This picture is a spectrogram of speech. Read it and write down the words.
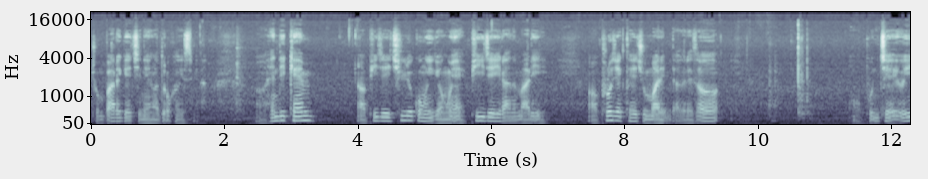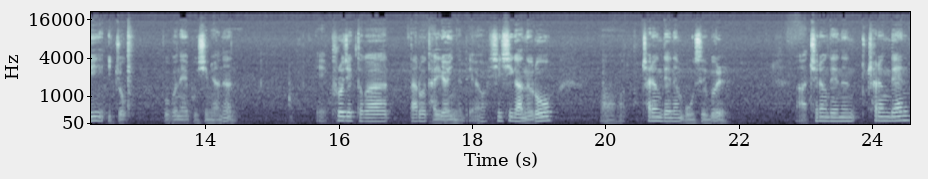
좀 빠르게 진행하도록 하겠습니다. 어, 핸디캠 어, PJ760의 경우에 PJ라는 말이 어, 프로젝터의 준말입니다. 그래서 어, 본체의 이쪽 부분에 보시면은 예, 프로젝터가 따로 달려 있는데요. 실시간으로 어, 촬영되는 모습을 아, 촬영되는 촬영된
